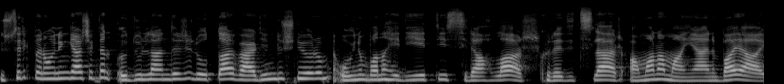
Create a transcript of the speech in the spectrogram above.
Üstelik ben oyunun gerçekten ödüllendirici lootlar verdiğini düşünüyorum. Oyunun bana hediye ettiği silahlar, kreditler aman aman yani bayağı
